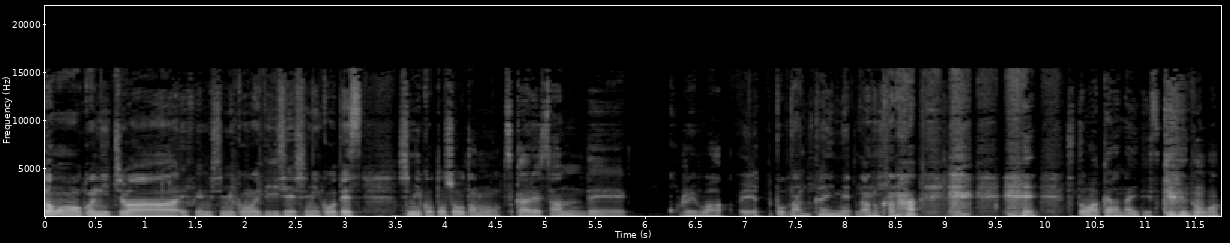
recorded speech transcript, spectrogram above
どうも、こんにちは。FM シミコの DJ シミコです。シミコと翔太のお疲れサンデー。これは、えっと、何回目なのかな？ちょっとわからないですけれども。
